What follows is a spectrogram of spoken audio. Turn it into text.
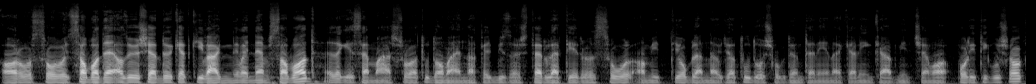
arról szól, hogy szabad-e az őserdőket kivágni, vagy nem szabad. Ez egészen másról a tudománynak egy bizonyos területéről szól, amit jobb lenne, hogyha a tudósok döntenének el inkább, mint sem a politikusok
